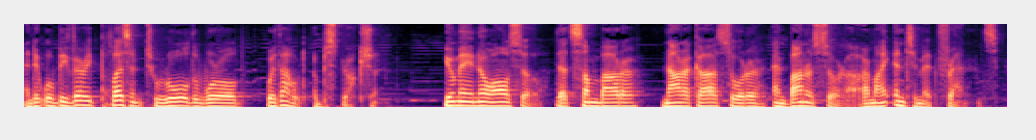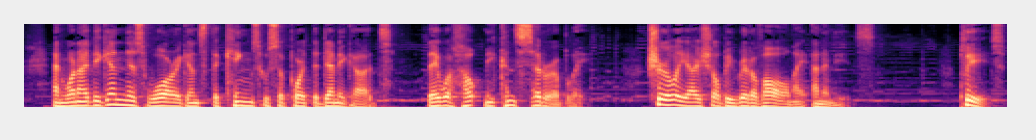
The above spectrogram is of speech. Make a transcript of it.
and it will be very pleasant to rule the world without obstruction. You may know also that Sambara, Naraka, Narakasura, and Banasura are my intimate friends, and when I begin this war against the kings who support the demigods, they will help me considerably. Surely I shall be rid of all my enemies. Please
